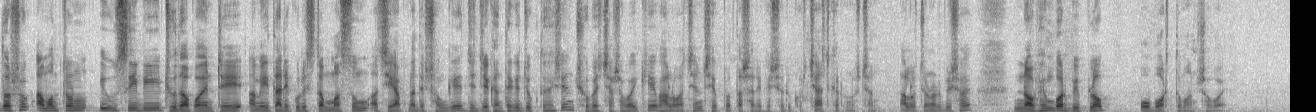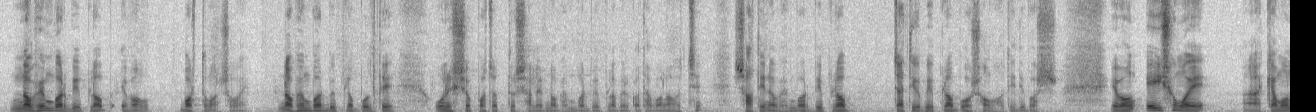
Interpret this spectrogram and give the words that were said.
দর্শক, আমন্ত্রণ ইউসিবি টু দ্য পয়েন্টে আমি তারিকুল ইসলাম মাসুম আছি আপনাদের সঙ্গে। যে যেখান থেকে যুক্ত হয়েছেন, শুভেচ্ছা সবাইকে, ভালো আছেন, সে প্রত্যাশা রেখে শুরু করছে আজকের অনুষ্ঠান। আলোচনার বিষয়, নভেম্বর বিপ্লব ও বর্তমান সময়। নভেম্বর বিপ্লব এবং বর্তমান সময়। নভেম্বর বিপ্লব বলতে উনিশশো পঁচাত্তর সালের নভেম্বর বিপ্লবের কথা বলা হচ্ছে। সাতই নভেম্বর বিপ্লব, জাতীয় বিপ্লব ও সংহতি দিবস। এবং এই সময়ে কেমন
